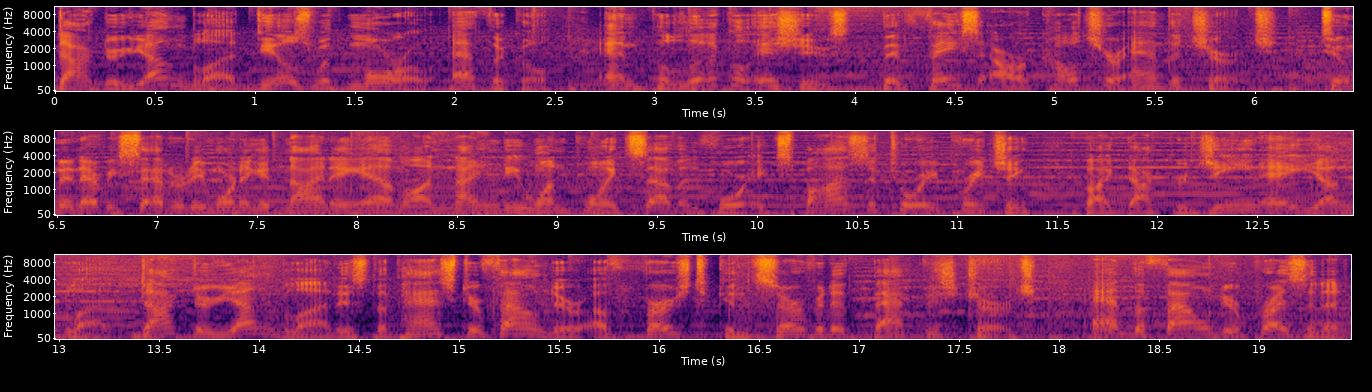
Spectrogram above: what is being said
Dr. Youngblood deals with moral, ethical, and political issues that face our culture and the church. Tune in every Saturday morning at 9 a.m. on 91.7 for expository preaching by Dr. Gene A. Youngblood. Dr. Youngblood is the pastor founder of First Conservative Baptist Church and the founder president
